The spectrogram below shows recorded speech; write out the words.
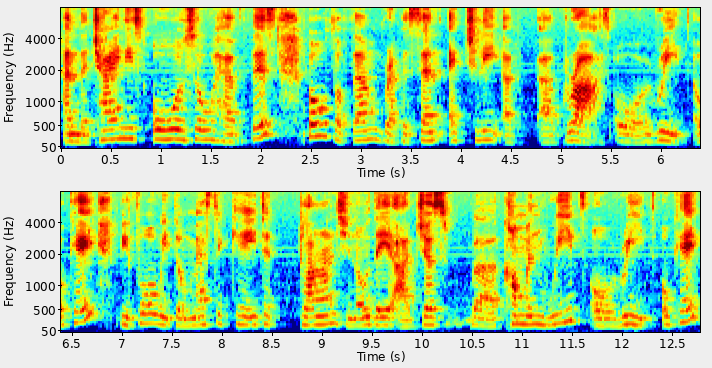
And the Chinese also have this. Both of them represent actually a, a grass or a reed, okay? Before we domesticated plants you know they are just uh, common weeds or reed okay?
